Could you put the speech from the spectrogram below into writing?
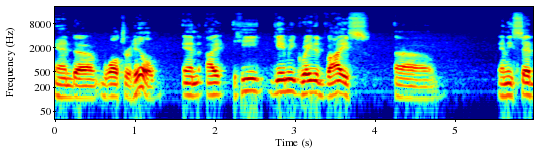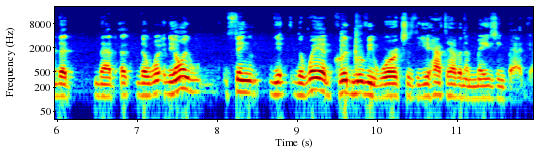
and uh, Walter Hill, and I he gave me great advice, uh, and he said that that uh, the the only thing the, the way a good movie works is that you have to have an amazing bad guy.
